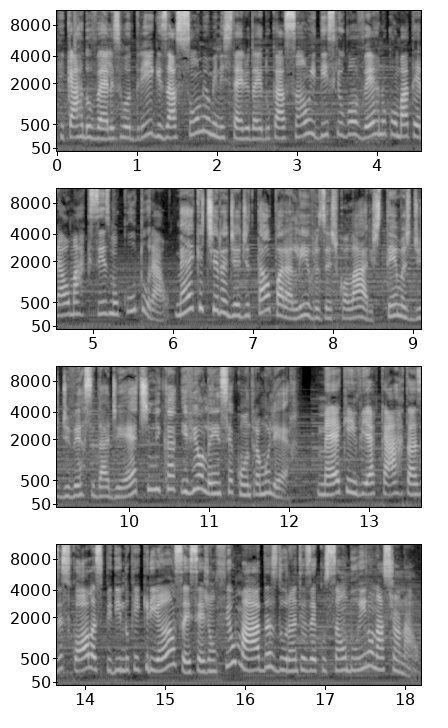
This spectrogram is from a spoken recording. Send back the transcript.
Ricardo Vélez Rodrigues assume o Ministério da Educação e diz que o governo combaterá o marxismo cultural. MEC tira de edital para livros escolares temas de diversidade étnica e violência contra a mulher. MEC envia carta às escolas pedindo que crianças sejam filmadas durante a execução do hino nacional.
